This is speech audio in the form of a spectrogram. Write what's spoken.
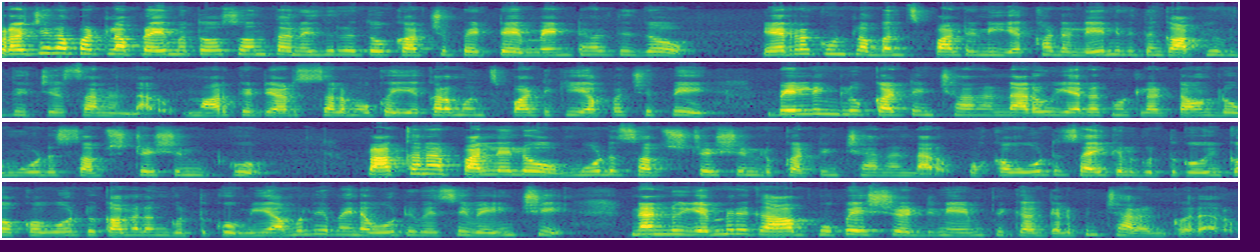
ప్రజల పట్ల ప్రేమతో సొంత నిధులతో ఖర్చు పెట్టే మెంటాలిటీతో ఎర్రకుంట్ల మున్సిపాలిటీని ఎక్కడ లేని విధంగా అభివృద్ధి చేశానన్నారు. మార్కెట్ యార్డ్ స్థలం ఒక ఎకర మున్సిపాలిటీకి అప్పచెప్పి బిల్డింగ్లు కట్టించానన్నారు. ఎర్రకుంట్ల టౌన్లో మూడు సబ్ స్టేషన్కు పక్కన పల్లెలో మూడు సబ్ స్టేషన్లు కట్టించానన్నారు. ఒక ఓటు సైకిల్ గుర్తుకు ఇంకొక ఓటు కమలం గుర్తుకు మీ అమూల్యమైన ఓటు వేసి వేయించి నన్ను ఎమ్మెల్యేగా భూపేష్ రెడ్డిని ఎంపీగా గెలిపించాలని కోరారు.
